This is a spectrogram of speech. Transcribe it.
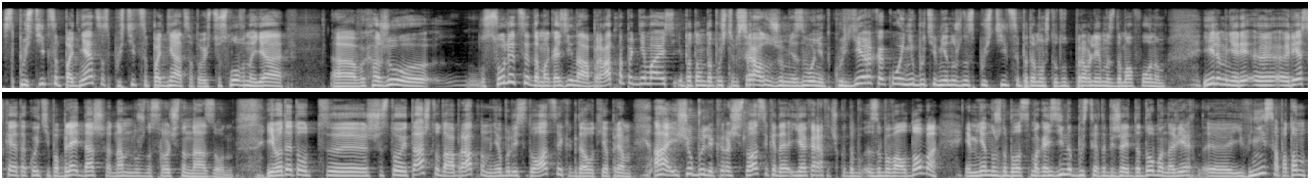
спуститься, подняться, спуститься, подняться. То есть, условно, я а, выхожу с улицы до магазина обратно поднимаюсь, и потом, допустим, сразу же мне звонит курьер какой-нибудь, и мне нужно спуститься, потому что тут проблемы с домофоном. Или мне э, резко я такой, типа, блядь, Даша, нам нужно срочно на озон. И вот это вот э, шестой этаж туда-обратно, у меня были ситуации, когда вот я прям... А, еще были, короче, ситуации, когда я карточку забывал дома, и мне нужно было с магазина быстро добежать до дома наверх э, и вниз, а потом,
